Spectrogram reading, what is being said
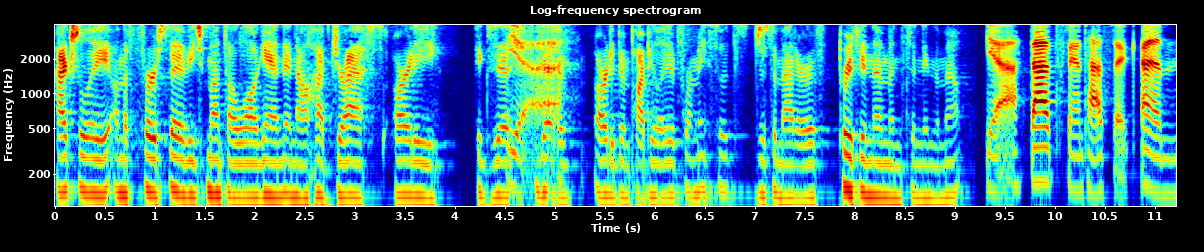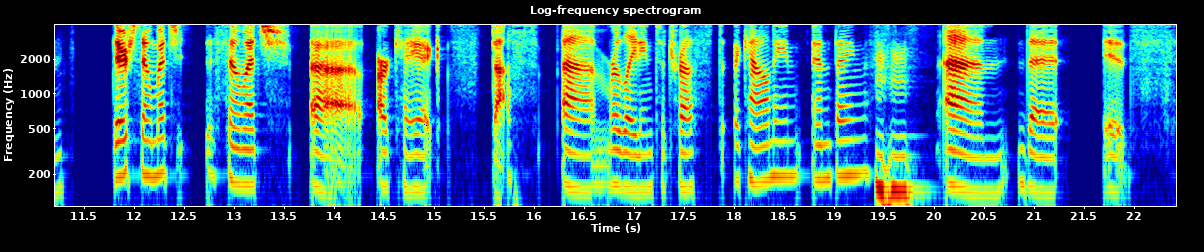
actually on the first day of each month I'll log in and I'll have drafts already exist yeah. that have already been populated for me. So it's just a matter of proofing them and sending them out. Yeah, that's fantastic. Um there's so much so much uh archaic stuff um, relating to trust accounting and things mm-hmm. um, that it's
